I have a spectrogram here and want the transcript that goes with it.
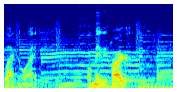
black and white, or maybe harder.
